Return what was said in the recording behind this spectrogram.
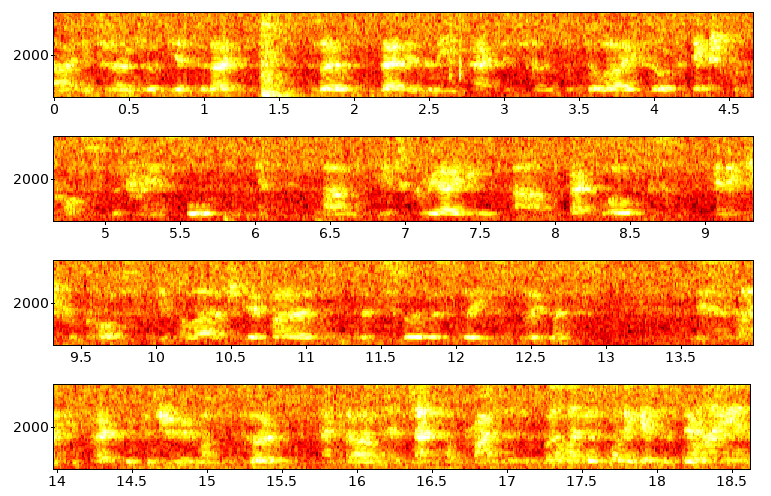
uh, in terms of yesterday. So that is an impact in terms of delay. So it's extra costs for transport. Um, it's creating um, backlogs and extra costs in the large depots that service these movements. This is going to impact the consumer. So Okay, Um, um, jacks up prices as well. I just want to get to Yeah, Brian.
